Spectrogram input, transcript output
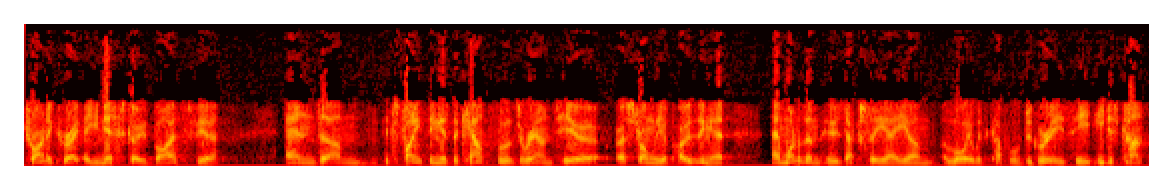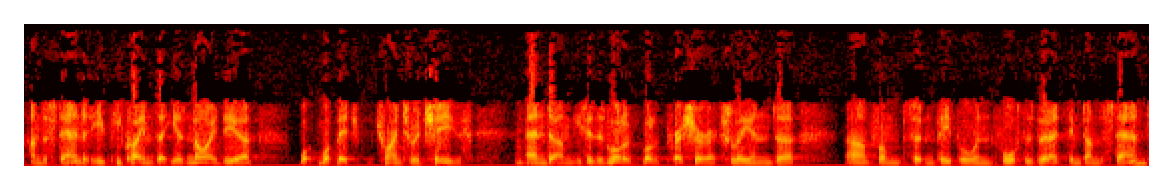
trying to create a UNESCO biosphere. And um, it's funny thing is, the councillors around here are strongly opposing it. And one of them, who's actually a, um, a lawyer with a couple of degrees, he, he just can't understand it. He, he claims that he has no idea what, what they're trying to achieve. And um, he says there's a lot of lot of pressure actually, and uh, um, from certain people and forces, but they don't seem to understand.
